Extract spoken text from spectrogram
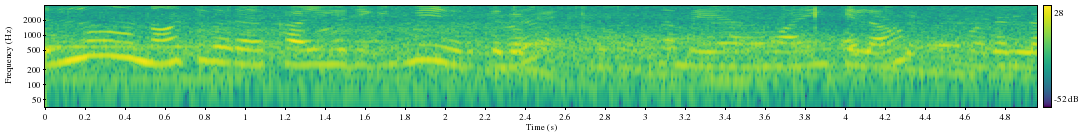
எல்லா நாட்டு வர காய்கறிகளுமே இருக்குது. நம்ம வாங்கிக்கலாம் முதல்ல.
